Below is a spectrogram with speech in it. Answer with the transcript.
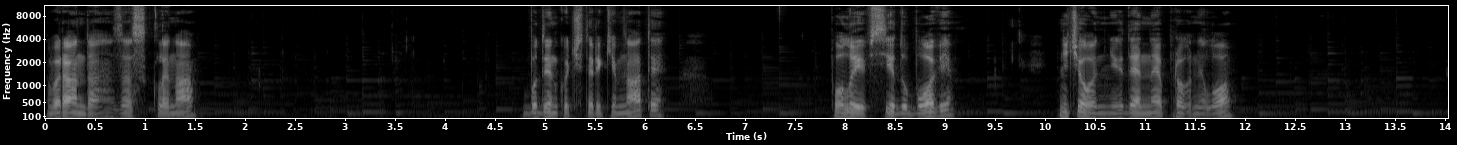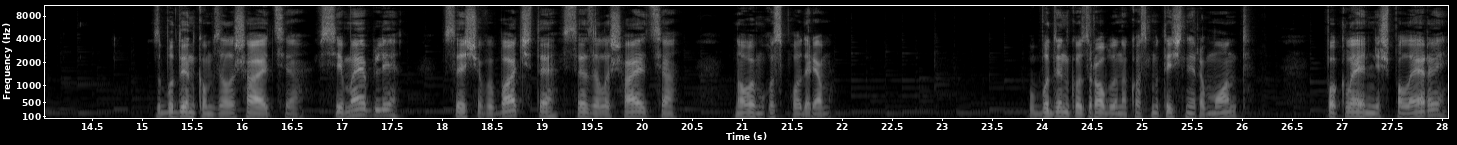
Веранда засклена. В будинку 4 кімнати. Поли всі дубові. Нічого ніде не прогнило. З будинком залишаються всі меблі, все, що ви бачите, все залишається новим господарям. У будинку зроблено косметичний ремонт, поклеєні шпалери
